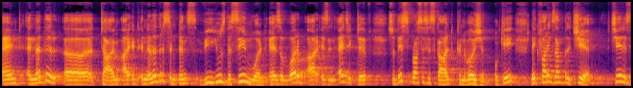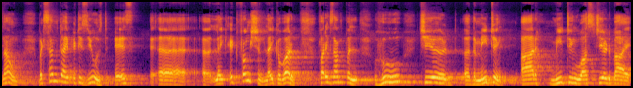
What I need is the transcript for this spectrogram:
and another uh, time or in another sentence we use the same word as a verb or as an adjective. So this process is called conversion okay? Like for example chair. Chair is noun but sometimes it is used as uh, uh, like it function like a verb. For example who cheered uh, the meeting? Our meeting was cheered by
